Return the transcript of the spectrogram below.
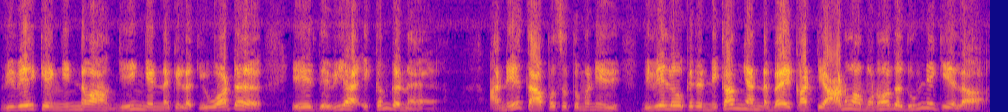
විවේකයෙන් ඉන්නවා ගින් එන්න කියලා කිව්වට ඒ දෙවියා එකඟ නැහැ අනේ තාපසතුමනි දිව්‍ය ලෝකෙට නිකන් යන්න බෑ. කට්ටිය ආනවා මොනවද දුන්නේ කියලා.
